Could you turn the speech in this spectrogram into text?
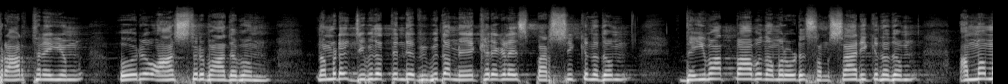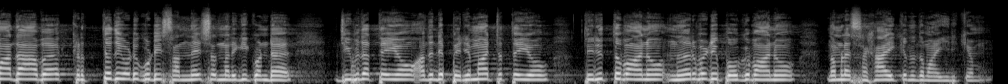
പ്രാർത്ഥനയും ഓരോ ആശീർവാദവും നമ്മുടെ ജീവിതത്തിന്റെ വിവിധ മേഖലകളെ സ്പർശിക്കുന്നതും ദൈവാത്മാവ് നമ്മളോട് സംസാരിക്കുന്നതും അമ്മ മാതാവ് കൃത്യതയോടുകൂടി സന്ദേശം നൽകിക്കൊണ്ട് ജീവിതത്തെയോ അതിന്റെ പെരുമാറ്റത്തെയോ തിരുത്തുവാനോ നേർവഴി പോകുവാനോ നമ്മളെ സഹായിക്കുന്നതുമായിരിക്കും.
